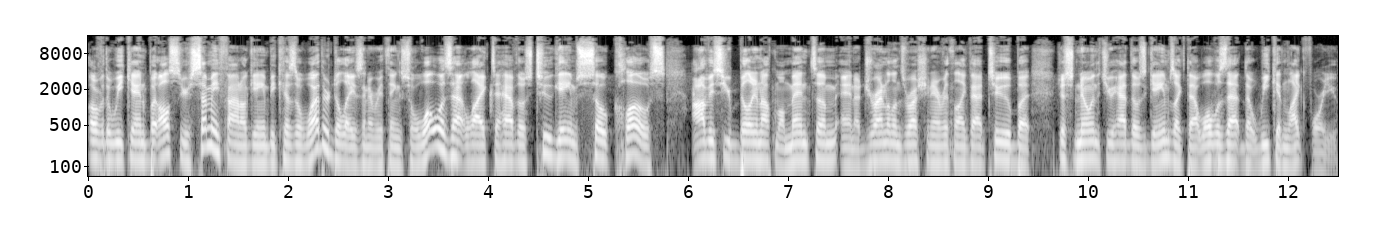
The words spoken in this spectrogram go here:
over the weekend, but also your semifinal game because of weather delays and everything. So what was that like to have those two games so close? Obviously, you're building off momentum and adrenaline's rushing and everything like that too but just knowing that you had those games like that, what was that that weekend like for you?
